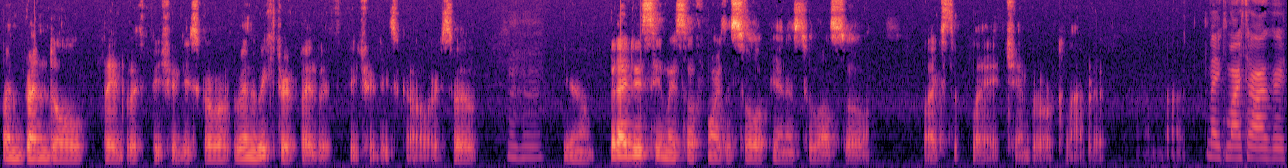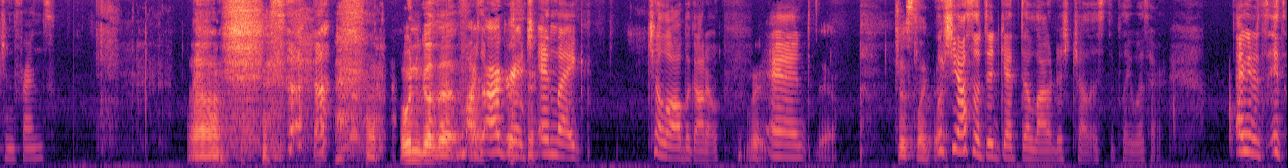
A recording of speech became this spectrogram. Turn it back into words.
when Brendel played with Fischer-Dieskau, or when Richter played with Fischer-Dieskau, or so, hmm you know. But I do see myself more as a solo pianist who also likes to play chamber or collaborative. like martha argerich and friends Um, I wouldn't go that martha far. argerich and like cello obligato Right, and yeah, just like Well, she also did get the loudest cellist to play with her. I mean, it's it's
